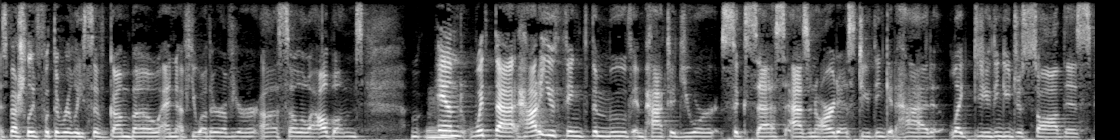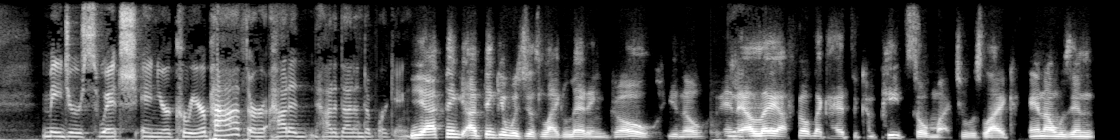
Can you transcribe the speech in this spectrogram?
especially with the release of Gumbo and a few other of your uh, solo albums. Mm-hmm. And with that, how do you think the move impacted your success as an artist? Do you think it had like do you think you just saw this major switch in your career path or how did how did that end up working? Yeah, I think I think it was just like letting go, you know. In yeah. LA, I felt like I had to compete so much. It was like and I was in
